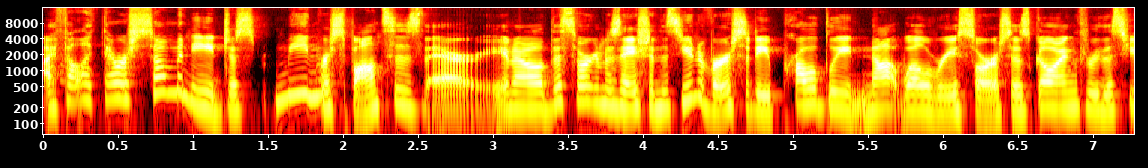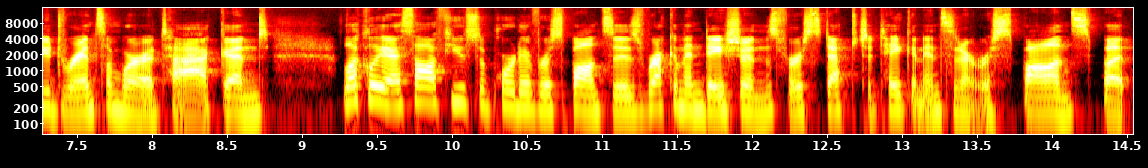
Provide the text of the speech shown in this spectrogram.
I felt like there were so many just mean responses there. You know, this organization, this university, probably not well resourced, is going through this huge ransomware attack. And luckily, I saw a few supportive responses, recommendations for steps to take an incident response. But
